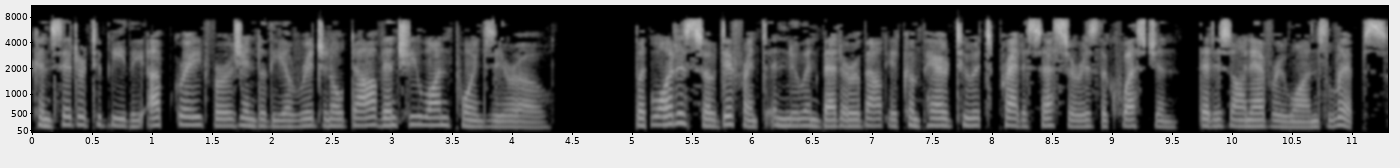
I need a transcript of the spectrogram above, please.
Considered to be the upgrade version to the original DaVinci 1.0. But what is so different and new and better about it compared to its predecessor is the question that is on everyone's lips.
